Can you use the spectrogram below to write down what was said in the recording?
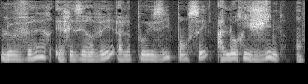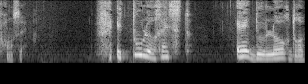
le vers est réservé à la poésie pensée à l'origine en français. Et tout le reste est de l'ordre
